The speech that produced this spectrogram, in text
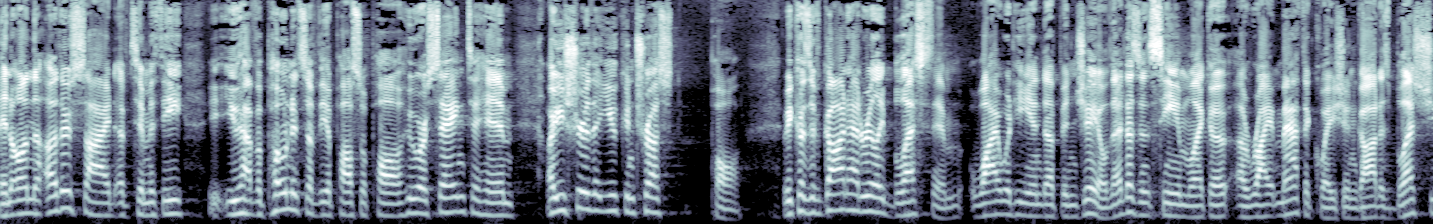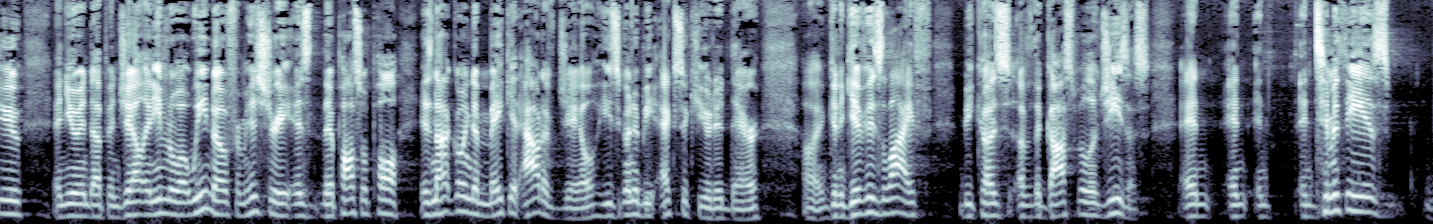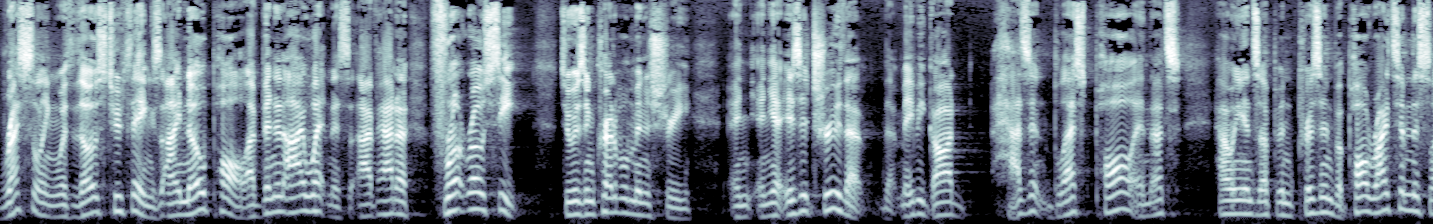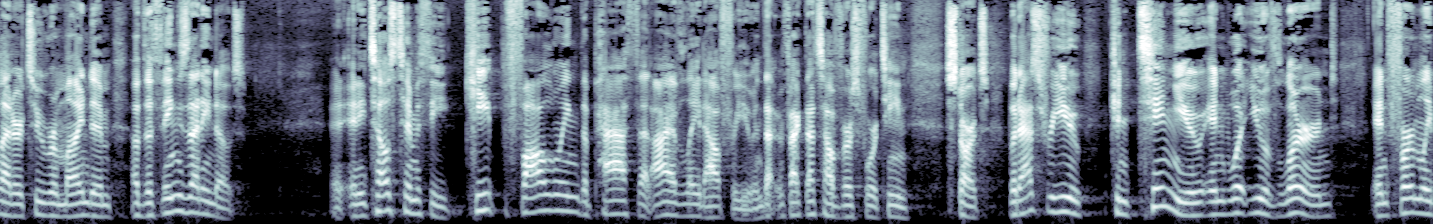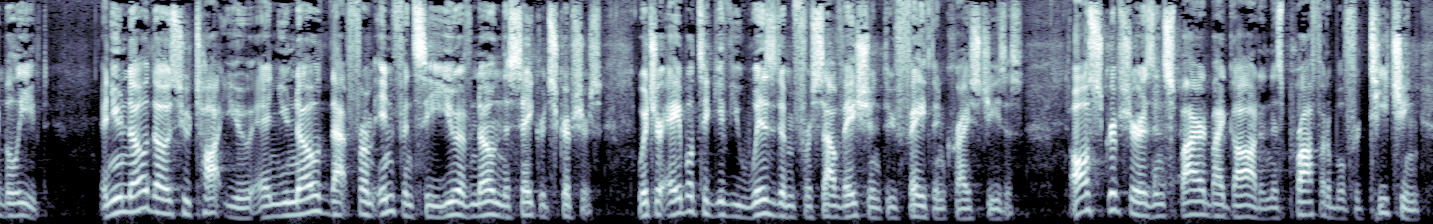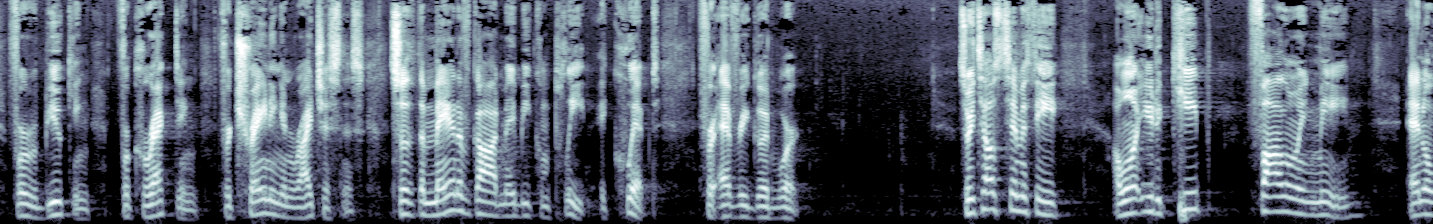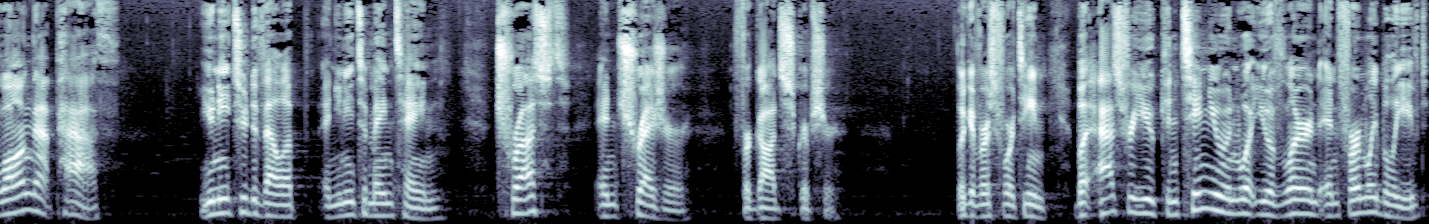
And on the other side of Timothy, you have opponents of the Apostle Paul who are saying to him, Are you sure that you can trust Paul? Because if God had really blessed him, why would he end up in jail? That doesn't seem like a, a, right math equation. God has blessed you and you end up in jail. And even what we know from history is the Apostle Paul is not going to make it out of jail. He's going to be executed there, uh, going to give his life because of the gospel of Jesus. And, and, and, and Timothy is wrestling with those two things. I know Paul, I've been an eyewitness, I've had a front row seat to his incredible ministry. And, and yet, is it true that, that maybe God hasn't blessed Paul and that's how he ends up in prison? But Paul writes him this letter to remind him of the things that he knows. And, and he tells Timothy, keep following the path that I have laid out for you. And that, in fact, that's how verse 14 starts. But as for you, continue in what you have learned and firmly believed and you know those who taught you, and you know that from infancy you have known the sacred scriptures, which are able to give you wisdom for salvation through faith in Christ Jesus. All scripture is inspired by God and is profitable for teaching, for rebuking, for correcting, for training in righteousness, so that the man of God may be complete, equipped for every good work. So he tells Timothy, I want you to keep following me, and along that path, you need to develop and you need to maintain trust and treasure for God's scripture. Look at verse 14. But as for you, continue in what you have learned and firmly believed,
